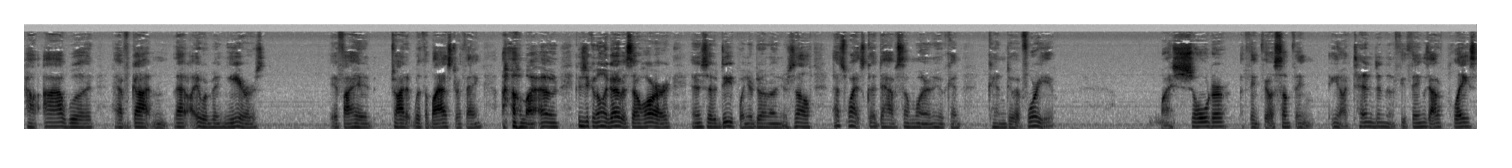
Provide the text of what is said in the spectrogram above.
how I would have gotten that. It would have been years if I had tried it with a blaster thing on my own because you can only go but so hard and so deep when you're doing it on yourself. That's why it's good to have someone who can can do it for you. My shoulder, I think there was something, you know, a tendon and a few things out of place.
